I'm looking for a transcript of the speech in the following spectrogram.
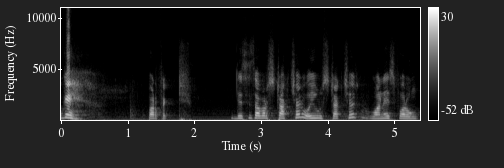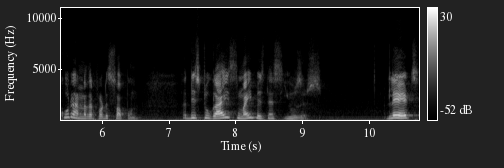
Okay. Perfect. This is our structure OU structure. One is for Ankur another for the Sapun. Uh, these two guys my business users. Let's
